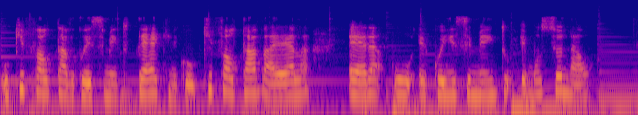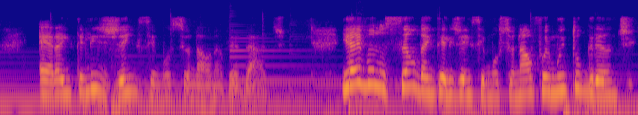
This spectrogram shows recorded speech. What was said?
o que faltava, conhecimento técnico, o que faltava a ela era o conhecimento emocional. Era a inteligência emocional, na verdade. E a evolução da inteligência emocional foi muito grande.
